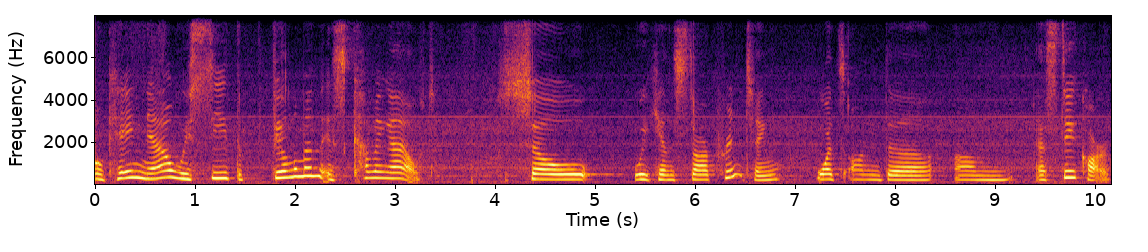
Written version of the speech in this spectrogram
Okay, now we see the filament is coming out. So we can start printing what's on the um, SD card.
